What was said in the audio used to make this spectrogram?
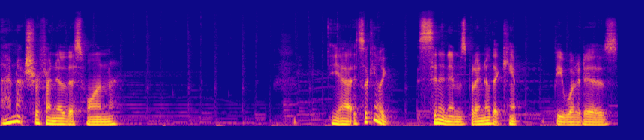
I'm not sure if I know this one. Yeah, it's looking like synonyms, but I know that can't be what it is.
